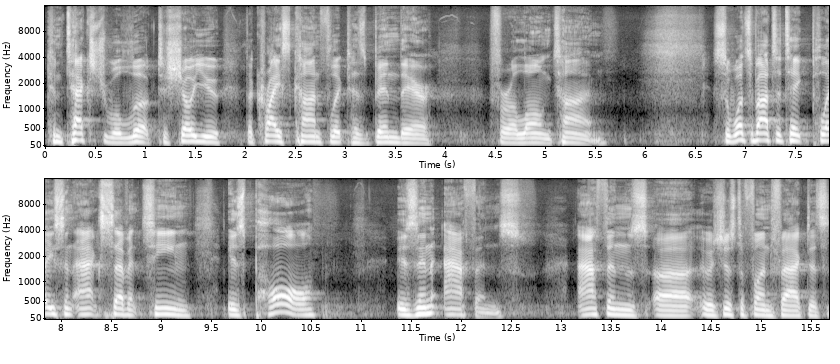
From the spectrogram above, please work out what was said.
contextual look to show you the Christ conflict has been there for a long time. So, what's about to take place in Acts 17 is Paul is in Athens. Athens, uh, it was just a fun fact. It's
